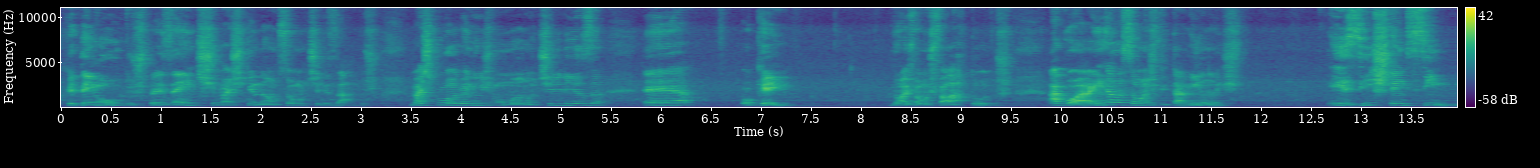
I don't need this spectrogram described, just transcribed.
Porque tem outros presentes, mas que não são utilizados. Mas que o organismo humano utiliza, é ok. Nós vamos falar todos. Agora, em relação às vitaminas, existem sim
